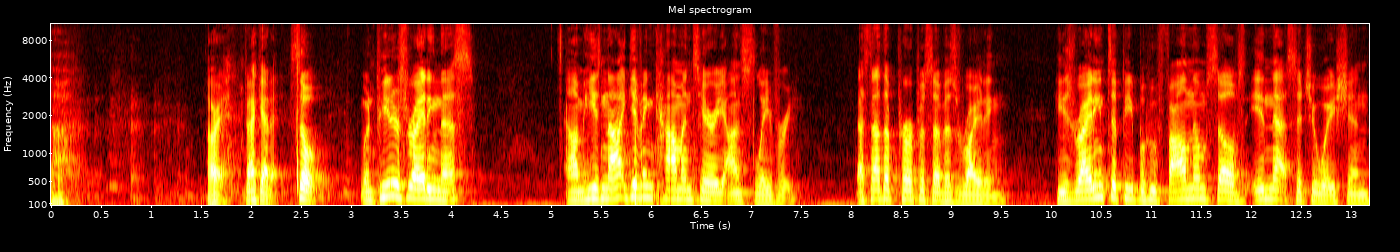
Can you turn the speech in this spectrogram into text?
all right, back at it. So, when Peter's writing this, um, he's not giving commentary on slavery. That's not the purpose of his writing. He's writing to people who found themselves in that situation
